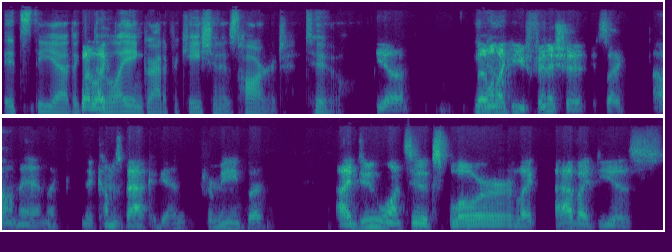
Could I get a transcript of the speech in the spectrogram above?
It's the uh the, but the delaying gratification is hard too. Yeah. But you when like you finish it, it's like, oh man, like it comes back again for me. But I do want to explore like I have ideas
